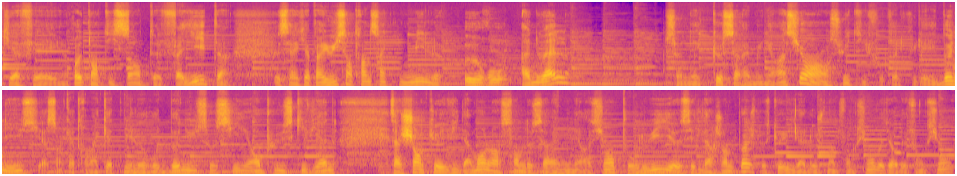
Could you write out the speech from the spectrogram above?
qui a fait une retentissante faillite. C'est qu'il y a pas 835 000 euros annuels. Ce n'est que sa rémunération. Ensuite, il faut calculer les bonus. Il y a 184 000 euros de bonus aussi, en plus, qui viennent. Sachant que, évidemment, l'ensemble de sa rémunération, pour lui, euh, c'est de l'argent de poche, parce qu'il a logement de fonction, voiture de fonction.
